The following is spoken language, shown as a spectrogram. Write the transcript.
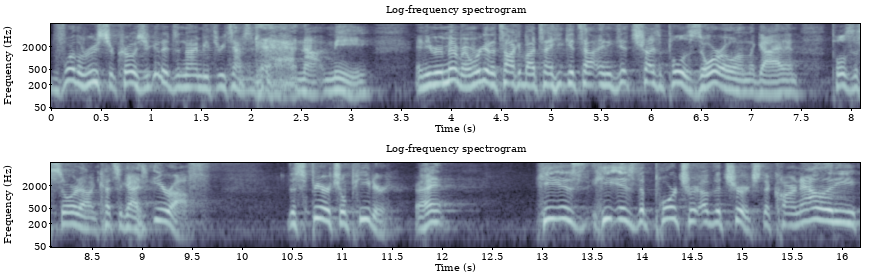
Before the rooster crows, you're going to deny me three times. Nah, not me. And you remember, and we're going to talk about time he gets out and he gets, tries to pull a Zorro on the guy and pulls the sword out and cuts the guy's ear off. The spiritual Peter, right? He is, he is the portrait of the church, the carnality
